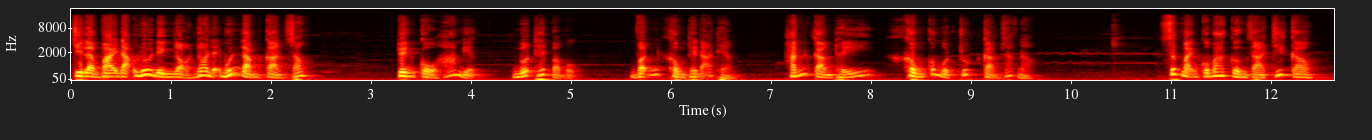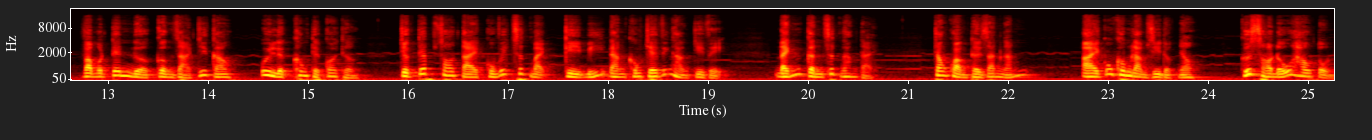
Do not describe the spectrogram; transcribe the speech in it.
Chỉ là vài đạo lôi đình nhỏ nho lại muốn làm càn sao? Tuyên cổ há miệng, Nuốt hết vào bụng. Vẫn không thấy đã thèm. Hắn cảm thấy không có một chút cảm giác nào. Sức mạnh của ba cường giả trí cao Và một tên nửa cường giả trí cao, Uy lực không thể coi thường, Trực tiếp so tài cùng với sức mạnh kỳ bí Đang khống chế vĩnh hằng chi vị, Đánh cần sức ngang tài. Trong khoảng thời gian ngắn, Ai cũng không làm gì được nhau. Cứ so đấu hao tổn,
